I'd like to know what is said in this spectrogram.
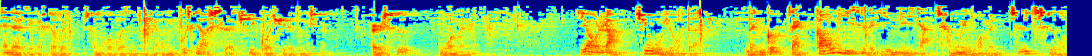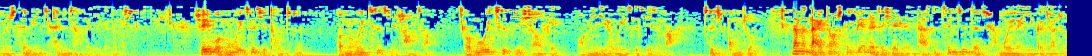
现在这个社会生活过程中间，我们不是要舍弃过去的东西，而是我们要让旧有的能够在高意识的引领下，成为我们支持我们生命成长的一个东西。所以我们为自己投资，我们为自己创造，我们为自己消费，我们也为自己什么自己工作。那么来到身边的这些人，他是真正的成为了一个叫做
